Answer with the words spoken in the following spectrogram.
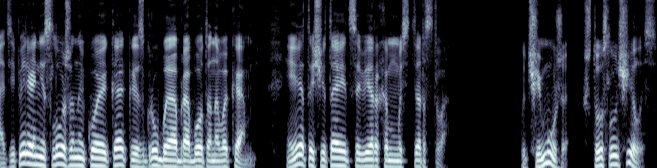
А теперь они сложены кое-как из грубо обработанного камня, и это считается верхом мастерства. Почему же? Что случилось?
